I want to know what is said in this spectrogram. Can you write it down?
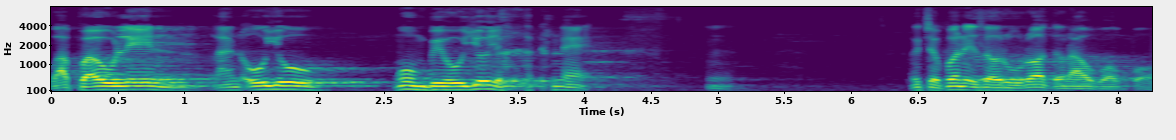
Wa lan uyu, ngombe uyu ya kena. Kejaba nek darurat ora apa-apa.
